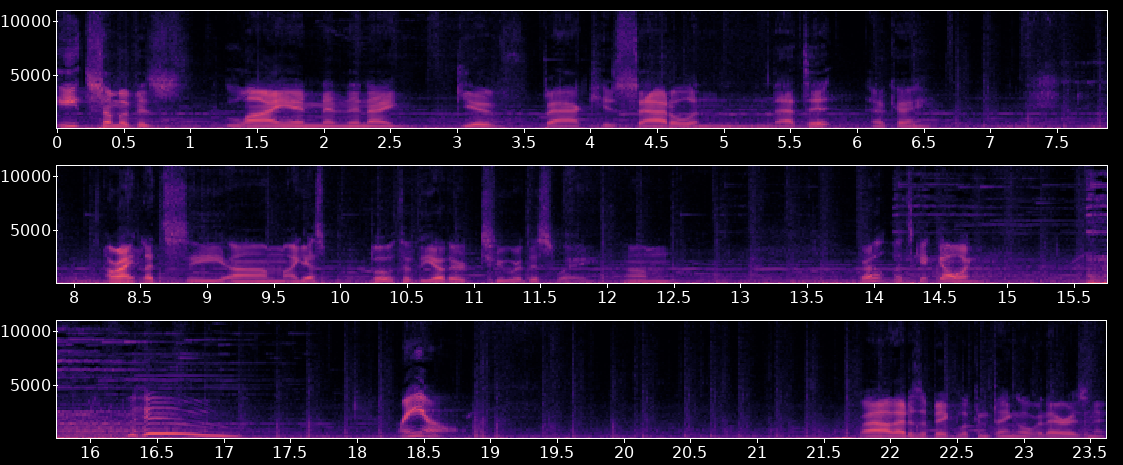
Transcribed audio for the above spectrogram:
eat some of his lion, and then I give back his saddle, and that's it? Okay. Alright, let's see. Um, I guess both of the other two are this way. Um, well, let's get going. Woohoo! Wow, that is a big looking thing over there, isn't it?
